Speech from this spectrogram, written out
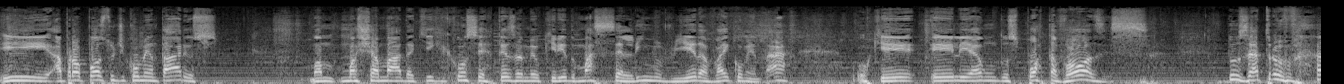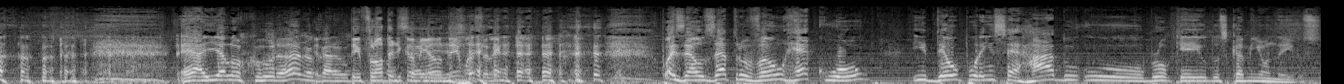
E a propósito de comentários, uma, uma chamada aqui que com certeza meu querido Marcelinho Vieira vai comentar, porque ele é um dos porta-vozes do Zé Trovão. é aí a loucura, meu cara. Tem frota de caminhão, tem, Marcelinho? pois é, o Zé Trovão recuou e deu por encerrado o bloqueio dos caminhoneiros.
